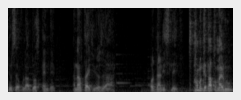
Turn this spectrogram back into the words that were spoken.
Joseph will have just ended. And after it you just say ah ordinary slave. Come and get out of my room.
